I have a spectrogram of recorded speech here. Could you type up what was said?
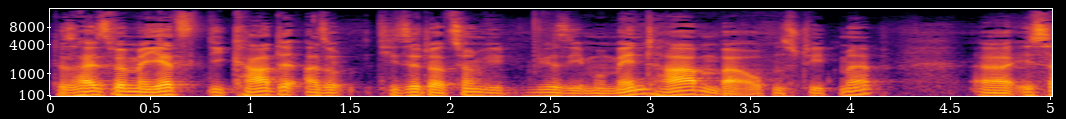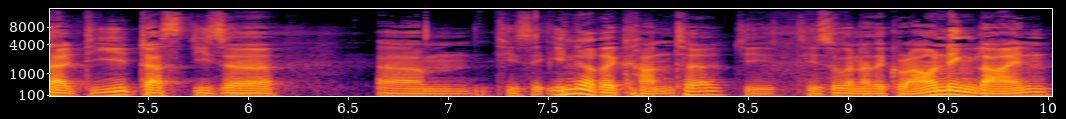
Das heißt, wenn wir jetzt die Karte, also die Situation, wie wir sie im Moment haben bei OpenStreetMap, äh, ist halt die, dass diese, ähm, diese innere Kante, die, die sogenannte Grounding Line,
